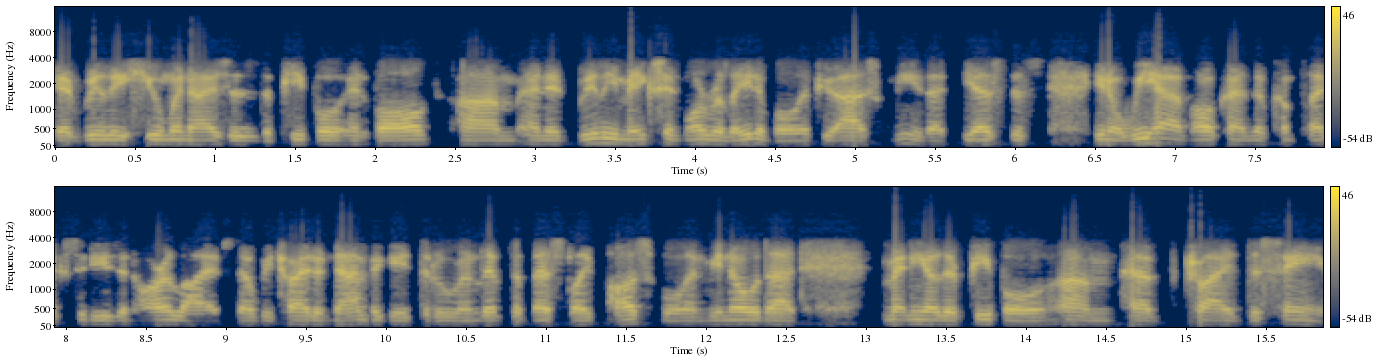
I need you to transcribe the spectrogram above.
it really humanizes the people involved. Um, and it really makes it more relatable if you ask me that, yes, this, you know, we have all kinds of complexities in our lives that we try to navigate through and live the best life possible. And we know that many other people um, have tried the same,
